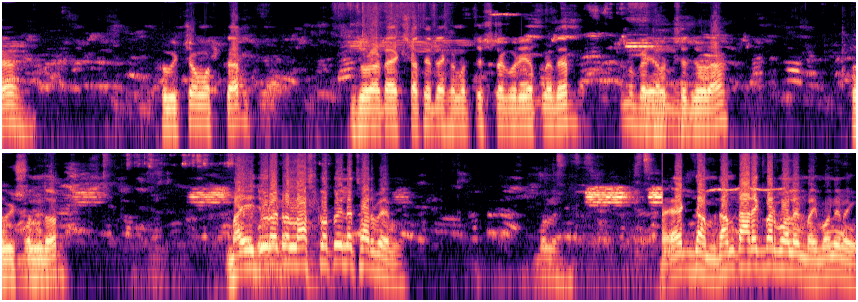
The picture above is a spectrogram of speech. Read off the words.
না। খুবই চমৎকার। জোড়াটা একসাথে দেখানোর চেষ্টা করি আপনাদের। এই হচ্ছে জোড়া। খুবই সুন্দর। ভাই এই জোড়াটা লাস্ট কত হইলে ছাড়বেন? বলে একদম দামটা আরেকবার বলেন ভাই মনে নাই।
